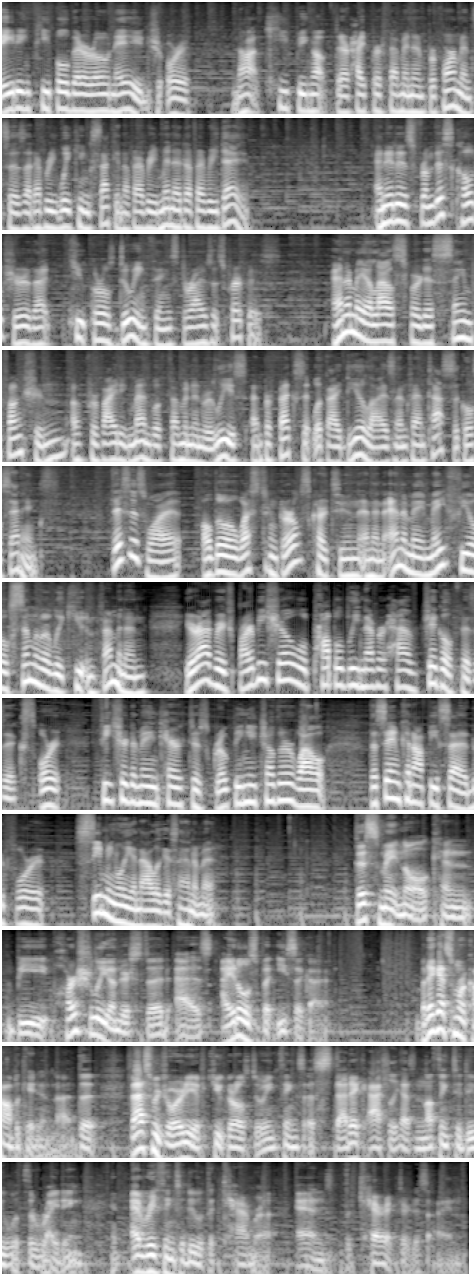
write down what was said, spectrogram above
dating people their own age or not keeping up their hyper feminine performances at every waking second of every minute of every day. And it is from this culture that cute girls doing things derives its purpose. Anime allows for this same function of providing men with feminine release and perfects it with idealized and fantastical settings. This is why, although a Western girls cartoon and an anime may feel similarly cute and feminine, your average Barbie show will probably never have jiggle physics or feature the main characters groping each other while the same cannot be said for seemingly analogous anime. Dismatenal can be partially understood as idols but isekai. But it gets more complicated than that. The vast majority of cute girls doing things aesthetic actually has nothing to do with the writing and everything to do with the camera and the character design.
